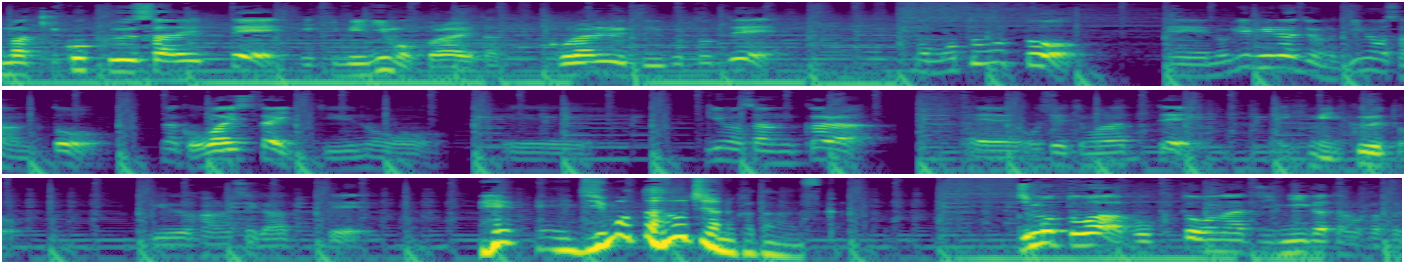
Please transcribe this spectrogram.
まあ、帰国されて、愛媛にも来られた、来られるということで、もともと、えー、野毛ラジオのギノさんと、なんかお会いしたいっていうのを、えー、ギノさんから、えー教えてもらって、愛媛に来るという話があって、え、え地元はどちらの方なんですか？地元は僕と同じ新潟の方です。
